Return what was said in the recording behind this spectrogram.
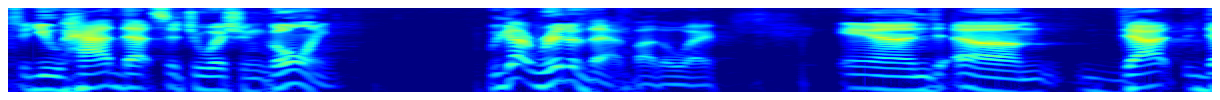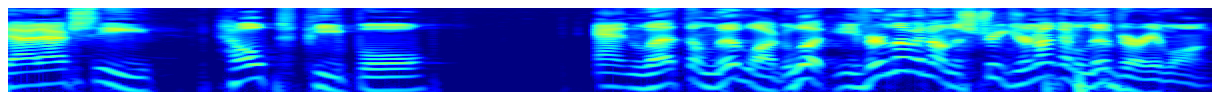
so you had that situation going. We got rid of that, by the way, and um, that that actually helped people and let them live longer. Look, if you're living on the street, you're not going to live very long.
